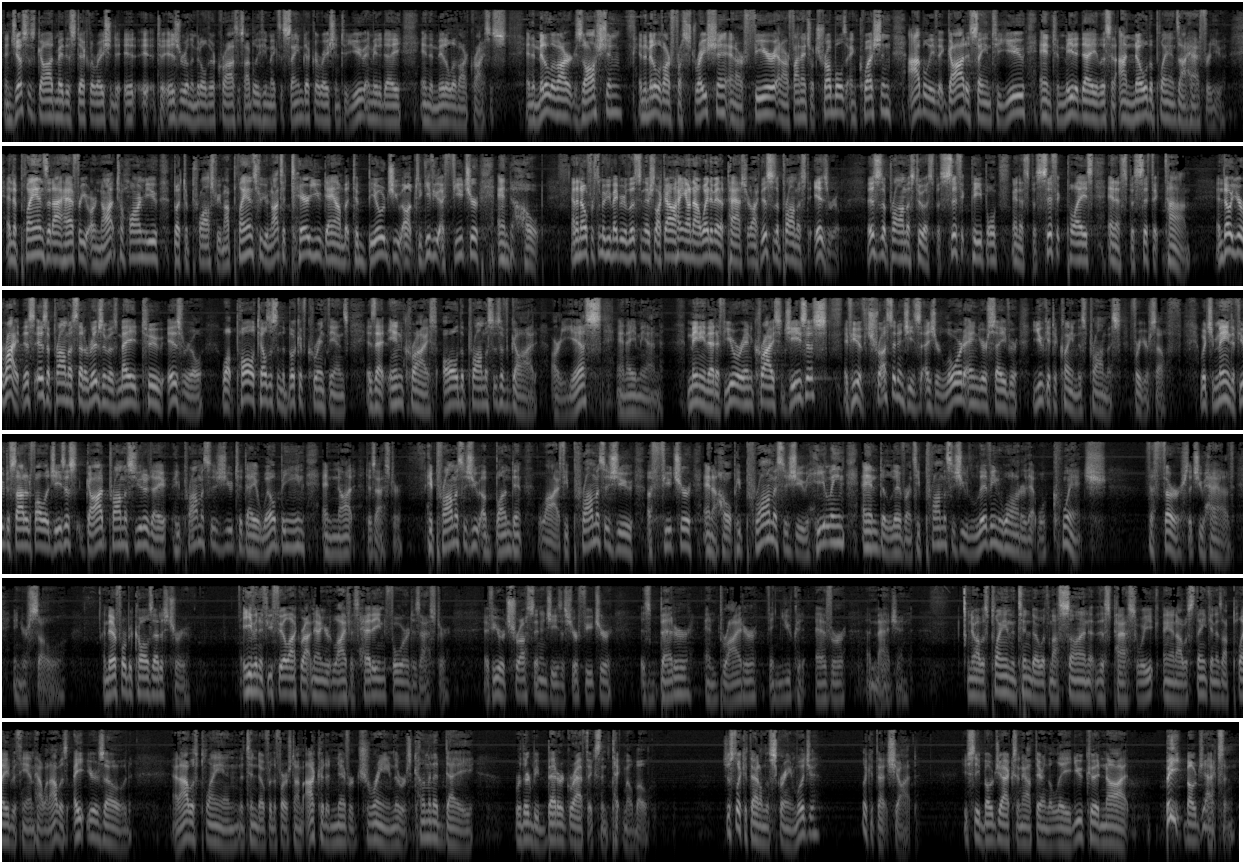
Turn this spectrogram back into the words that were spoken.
And just as God made this declaration to, it, to Israel in the middle of their crisis, I believe He makes the same declaration to you and me today in the middle of our crisis. In the middle of our exhaustion, in the middle of our frustration and our fear and our financial troubles and question, I believe that God is saying to you and to me today, listen, I know the plans I have for you. And the plans that I have for you are not to harm you, but to prosper you. My plans for you are not to tear you down, but to build you up, to give you a future and hope. And I know for some of you, maybe you're listening to this, you're like, oh, hang on now, wait a minute, Pastor. Like, this is a promise to Israel. This is a promise to a specific people in a specific place in a specific time. And though you're right, this is a promise that originally was made to Israel. What Paul tells us in the book of Corinthians is that in Christ, all the promises of God are yes and amen meaning that if you are in Christ Jesus, if you have trusted in Jesus as your Lord and your Savior, you get to claim this promise for yourself. Which means if you've decided to follow Jesus, God promises you today, He promises you today well being and not disaster. He promises you abundant life. He promises you a future and a hope. He promises you healing and deliverance. He promises you living water that will quench the thirst that you have in your soul. And therefore, because that is true, Even if you feel like right now your life is heading for disaster, if you are trusting in Jesus, your future is better and brighter than you could ever imagine. You know, I was playing Nintendo with my son this past week, and I was thinking as I played with him how when I was eight years old and I was playing Nintendo for the first time, I could have never dreamed there was coming a day where there'd be better graphics than Tecmo Bowl. Just look at that on the screen, would you? Look at that shot. You see Bo Jackson out there in the lead. You could not beat Bo Jackson.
